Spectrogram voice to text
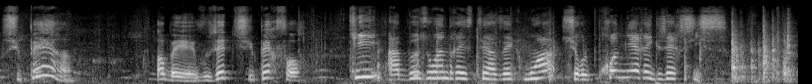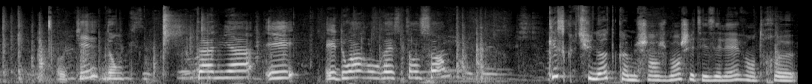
Super Oh ben vous êtes super fort. Qui a besoin de rester avec moi sur le premier exercice. Ok, donc Tania et Edouard, on reste ensemble? Qu'est-ce que tu notes comme changement chez tes élèves entre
